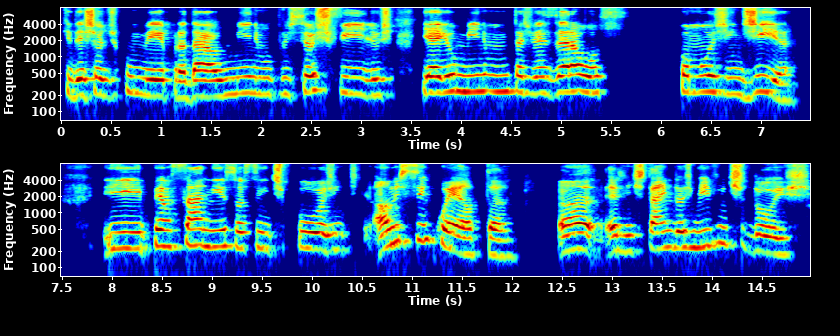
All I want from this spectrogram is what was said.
que deixou de comer para dar o mínimo para os seus filhos, e aí o mínimo muitas vezes era osso, como hoje em dia. E pensar nisso assim, tipo, a gente anos 50, a gente está em 2022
